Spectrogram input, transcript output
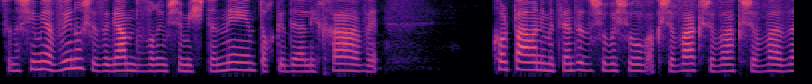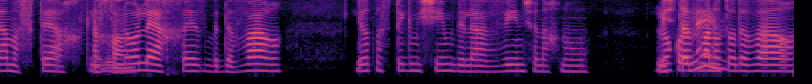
שאנשים יבינו שזה גם דברים שמשתנים תוך כדי הליכה, וכל פעם אני מציינת את זה שוב ושוב, הקשבה, הקשבה, הקשבה, זה המפתח. נכון. כאילו, לא להיאחז בדבר, להיות מספיק גמישים כדי להבין שאנחנו לא כל הזמן משתנים. אותו דבר,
